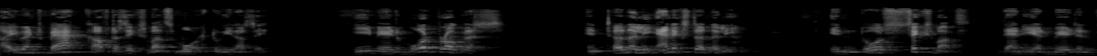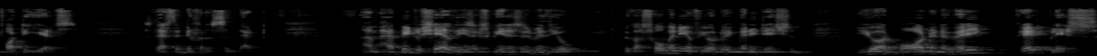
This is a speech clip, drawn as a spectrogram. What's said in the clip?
I went back after six months more to Hira Singh. He made more progress internally and externally in those six months than he had made in 40 years. So that's the difference in that. I'm happy to share these experiences with you because so many of you are doing meditation. You are born in a very great place.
